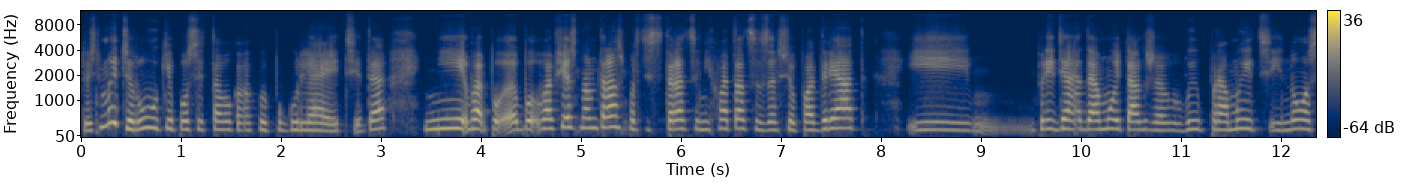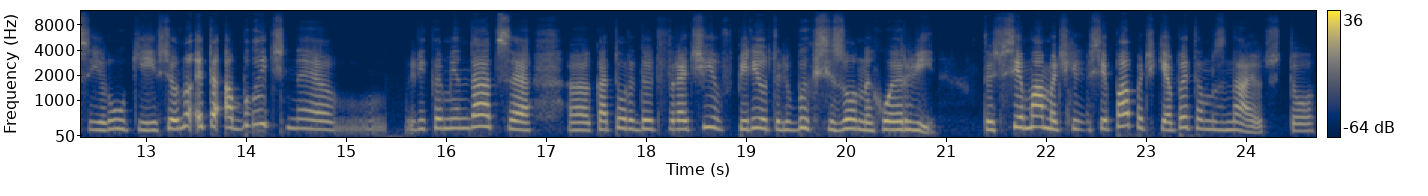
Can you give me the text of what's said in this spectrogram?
то есть мыть руки после того, как вы погуляете, да, не, в, э, в общественном транспорте стараться не хвататься за все подряд, и придя домой также вы промыть и нос, и руки, и все. Но это обычная рекомендация, э, которую дают врачи в период любых сезонных ОРВИ. То есть все мамочки, все папочки об этом знают, что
